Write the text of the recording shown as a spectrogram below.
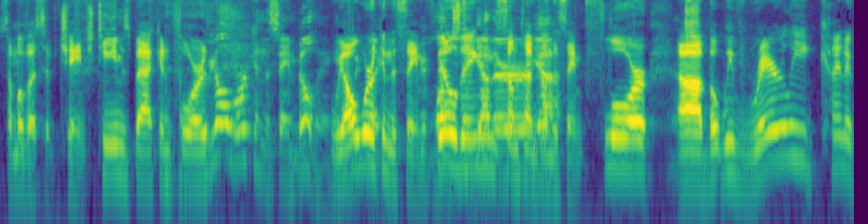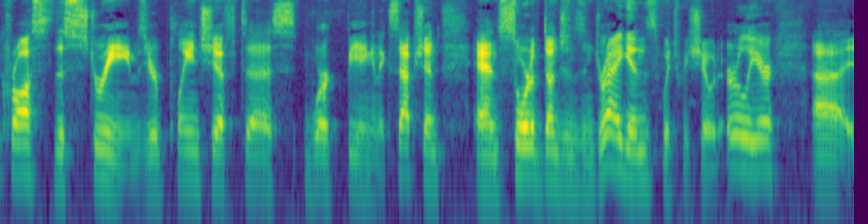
Some of us have changed teams back and forth. We all work in the same building. We all work like, in the same building, together, sometimes on the same floor, uh, but we've rarely kind of crossed the streams. Your plane shift uh, work being an exception, and sort of Dungeons and Dragons, which we showed earlier, uh,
